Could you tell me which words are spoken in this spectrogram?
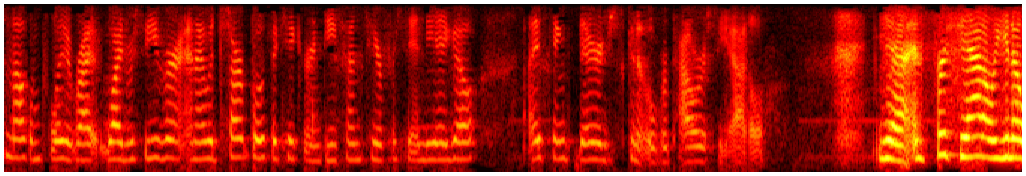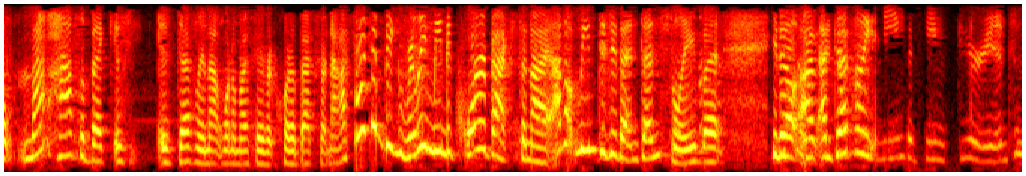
to Malcolm Floyd at right, wide receiver, and I would start both the kicker and defense here for San Diego. I think they're just going to overpower Seattle. Yeah, and for Seattle, you know, Matt Hasselbeck is is definitely not one of my favorite quarterbacks right now. I feel like I'm being really mean to quarterbacks tonight. I don't mean to do that intentionally, but you know, I'm, I'm definitely mean to team period.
